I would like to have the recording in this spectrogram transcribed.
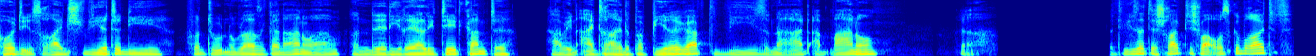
heute ist, rein Studierte, die von Tuten und Blasen keine Ahnung haben, sondern der die Realität kannte. Habe ihn eintragende Papiere gehabt, wie so eine Art Abmahnung. Ja, wie gesagt, der Schreibtisch war ausgebreitet.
